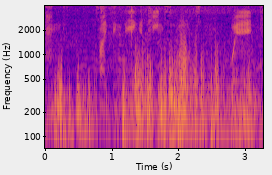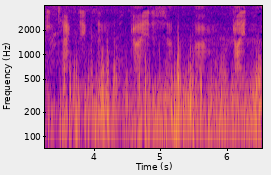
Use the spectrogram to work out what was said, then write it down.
and cycling being a team sport where team tactics and guidance, um, guidance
